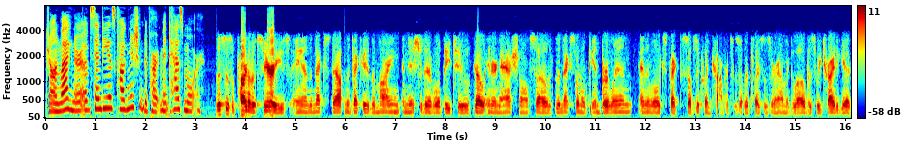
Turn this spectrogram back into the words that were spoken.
John Wagner of Sandia's Cognition Department has more. This is a part of a series, and the next step in the Decade of the Mind initiative will be to go international. So the next one will be in Berlin, and then we'll expect subsequent conferences other places around the globe as we try to get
